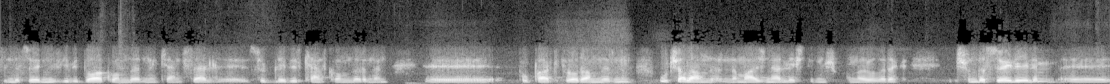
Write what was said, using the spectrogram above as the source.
sizin de söylediğiniz gibi doğa konularının, kentsel e, sürdürülebilir kent konularının e, bu parti programlarının uç alanlarında marjinalleştirilmiş konular olarak şunu da söyleyelim e,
